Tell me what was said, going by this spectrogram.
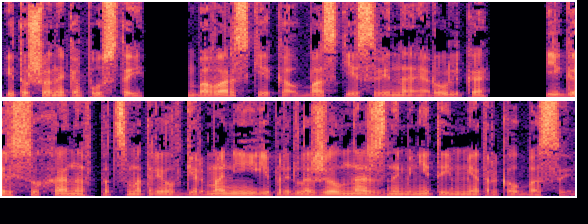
и тушеной капустой, баварские колбаски, свиная рулька, Игорь Суханов подсмотрел в Германии и предложил наш знаменитый метр колбасы.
